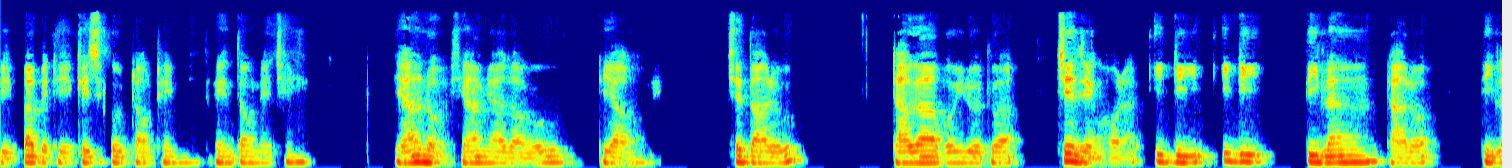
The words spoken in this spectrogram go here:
တိပပတိခိစ္စကုတောင်ထိန်တင်တောင်းတဲ့ချင်းရဟန်းတော်ရဟန်းများစွာကိုတရားဟောတယ်ချက်သားတို့ဒါကဘုန်းကြီးတို့သူကကျင့်စဉ်ဟောတာဣတိဣတိသီလံဒါတော့သီလ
